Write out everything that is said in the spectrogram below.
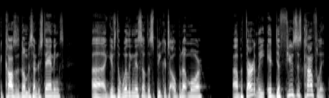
it causes no misunderstandings. Uh, gives the willingness of the speaker to open up more. Uh, but thirdly, it diffuses conflict.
